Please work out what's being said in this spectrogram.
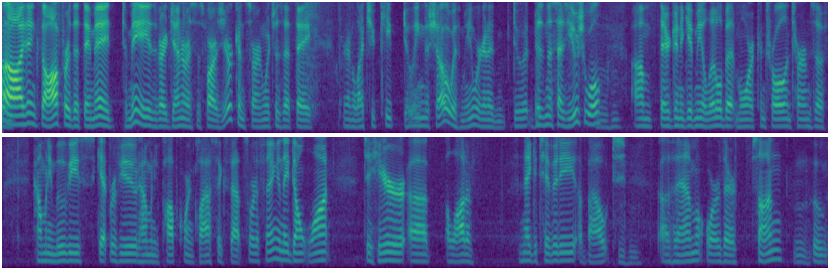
Well, I think the offer that they made to me is very generous as far as you're concerned, which is that they are going to let you keep doing the show with me. We're going to do it business as usual. Mm-hmm. Um, they're going to give me a little bit more control in terms of how many movies get reviewed, how many popcorn classics, that sort of thing. And they don't want to hear uh, a lot of negativity about Mm-hmm. uh, them or their son, Mm. who,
